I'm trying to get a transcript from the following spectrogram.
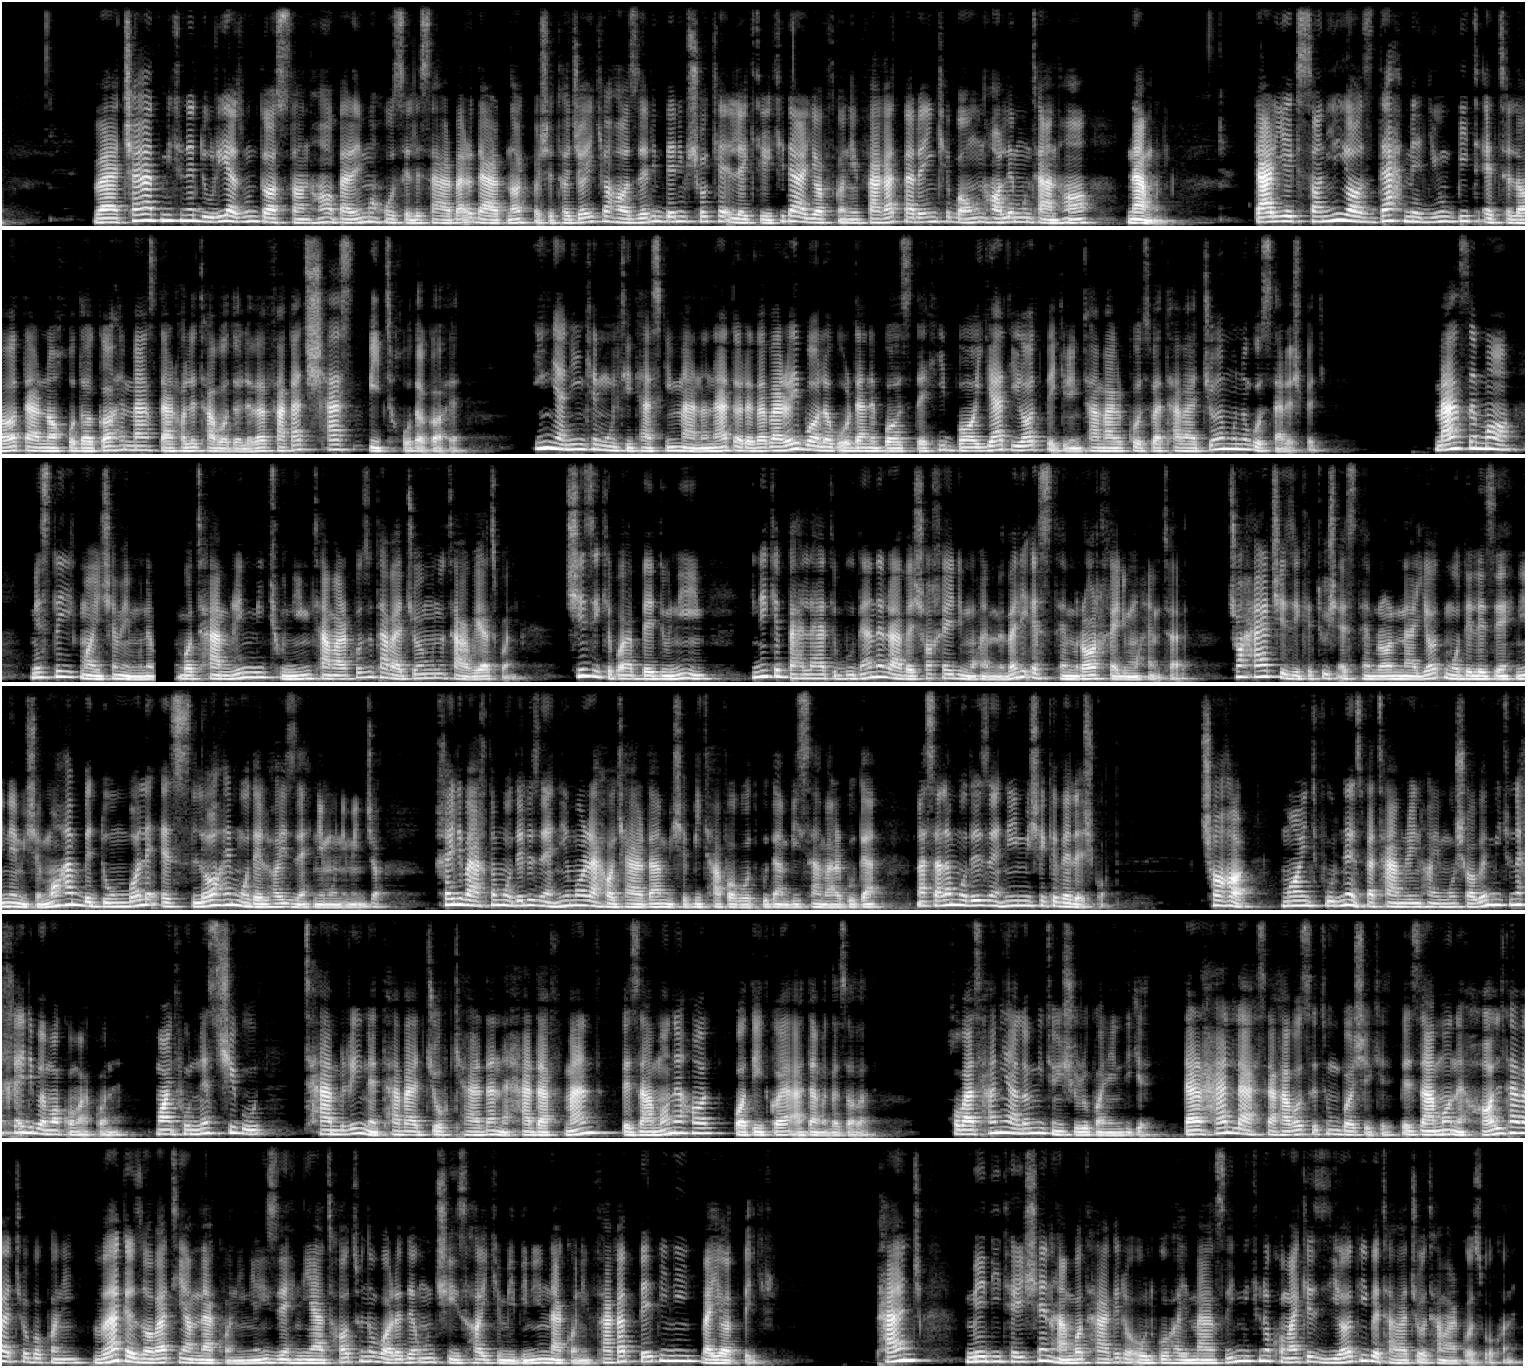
و چقدر می‌تونه دوری از اون داستانها برای ما حوصله سربر و دردناک باشه تا جایی که حاضریم بریم شوک الکتریکی دریافت کنیم فقط برای اینکه با اون حالمون تنها نمونیم. در یک ثانیه 11 میلیون بیت اطلاعات در ناخودآگاه مغز در حال تبادله و فقط 60 بیت خودآگاهه این یعنی اینکه multitasking معنا نداره و برای بالا بردن بازدهی باید یاد بگیریم تمرکز و توجهمون رو گسترش بدیم. مغز ما مثل یک مایچه میمونه. با تمرین می‌تونیم تمرکز و توجهمون رو تقویت کنیم. چیزی که باید بدونیم اینه که بلد بودن روش ها خیلی مهمه ولی استمرار خیلی مهمتره. چون هر چیزی که توش استمرار نیاد مدل ذهنی نمیشه. ما هم به دنبال اصلاح مدل های ذهنیمونیم اینجا. خیلی وقتا مدل ذهنی ما رها کردن میشه. بی تفاوت بودن بی سمر بودن. مثلا مدل ذهنی میشه که ولش کن. چهار mindfulness و تمرین های مشابه می‌تونه خیلی به ما کمک کنه. mindfulness چی بود؟ تمرین توجه کردن هدفمند به زمان حال با دیدگاه عدم قضاوت. خب از همین الان می‌تونید شروع کنین دیگه. در هر لحظه حواستون باشه که به زمان حال توجه بکنین و قضاوتی هم نکنین. یعنی ذهنیت هاتون رو وارد اون چیزهایی که می‌بینین نکنین. فقط ببینین و یاد بگیرین. پنج مدیتیشن هم با تغییر الگوهای مغزی می‌تونه کمک زیادی به توجه و تمرکز بکنه.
